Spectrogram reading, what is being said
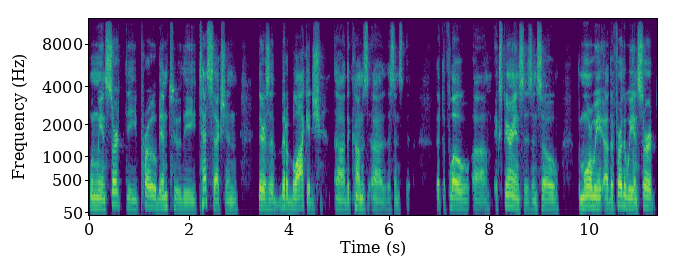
when we insert the probe into the test section, there's a bit of blockage uh, that comes uh, that the flow uh, experiences. And so the more we, the further we insert,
